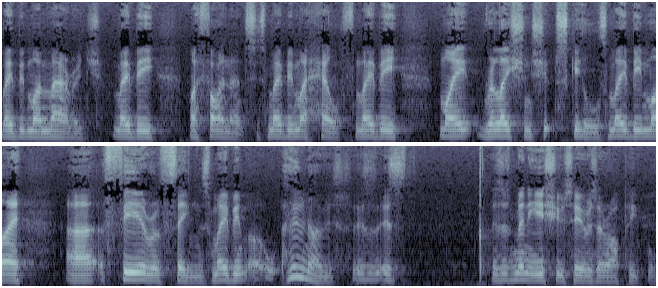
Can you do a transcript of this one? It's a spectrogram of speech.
maybe my marriage, maybe my finances, maybe my health, maybe my relationship skills, maybe my uh, fear of things, maybe, who knows? There's, there's, there's as many issues here as there are people.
